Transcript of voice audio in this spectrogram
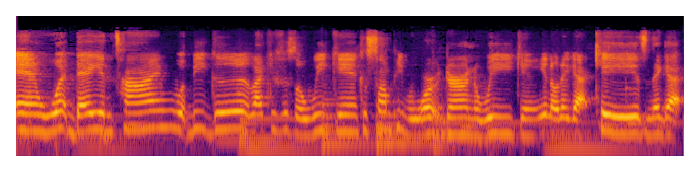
and what day and time would be good. Like if it's a weekend, because some people work during the week and you know they got kids and they got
